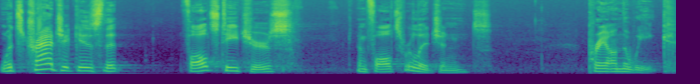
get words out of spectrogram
What's tragic is that false teachers and false religions prey on the weak.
